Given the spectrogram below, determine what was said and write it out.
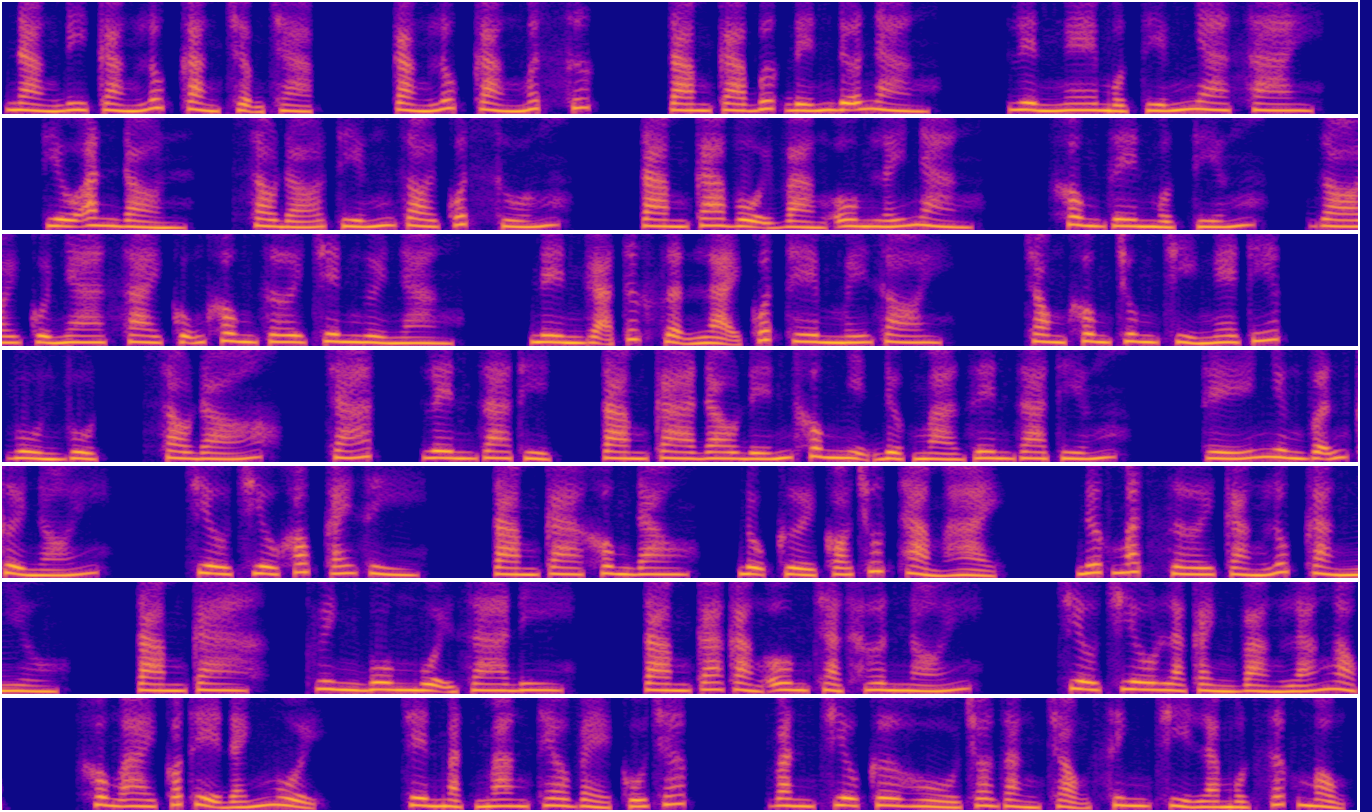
Nàng đi càng lúc càng chậm chạp, càng lúc càng mất sức, tam ca bước đến đỡ nàng, Liền nghe một tiếng nha sai, thiếu ăn đòn, sau đó tiếng roi quất xuống. Tam ca vội vàng ôm lấy nàng, không rên một tiếng, roi của nha sai cũng không rơi trên người nàng, nên gã tức giận lại quất thêm mấy roi. Trong không trung chỉ nghe tiếp, vùn vụt, sau đó, chát, lên da thịt, tam ca đau đến không nhịn được mà rên ra tiếng. Thế nhưng vẫn cười nói, Chiêu chiêu khóc cái gì? Tam ca không đau, nụ cười có chút thảm hại, nước mắt rơi càng lúc càng nhiều. Tam ca, huynh buông muội ra đi. Tam ca càng ôm chặt hơn nói, chiêu chiêu là cành vàng lá ngọc, không ai có thể đánh muội. Trên mặt mang theo vẻ cố chấp, Văn Chiêu cơ hồ cho rằng trọng sinh chỉ là một giấc mộng.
